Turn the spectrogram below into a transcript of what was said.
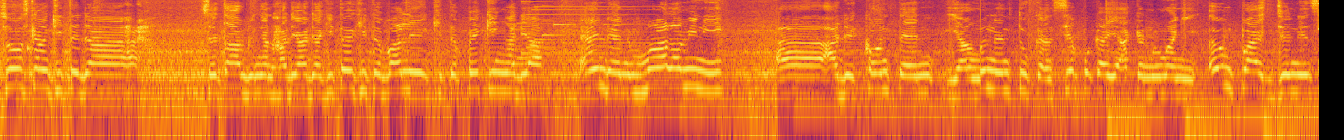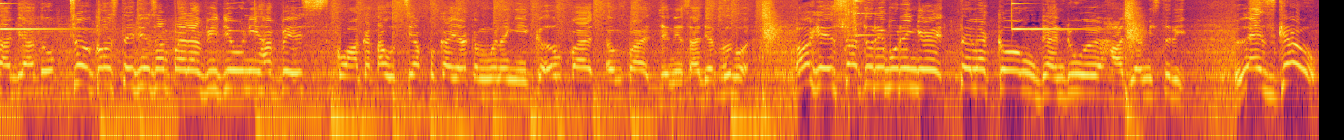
So sekarang kita dah set up dengan hadiah-hadiah kita. Kita balik, kita packing hadiah. And then malam ini uh, ada konten yang menentukan siapakah yang akan memangi empat jenis hadiah tu. So kau stay tune sampai dalam video ni habis. Kau akan tahu siapakah yang akan memenangi keempat-empat jenis hadiah tersebut. Okay, RM1,000 telekong dan dua hadiah misteri. Let's go!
